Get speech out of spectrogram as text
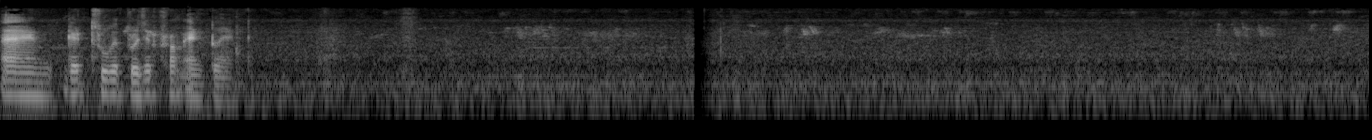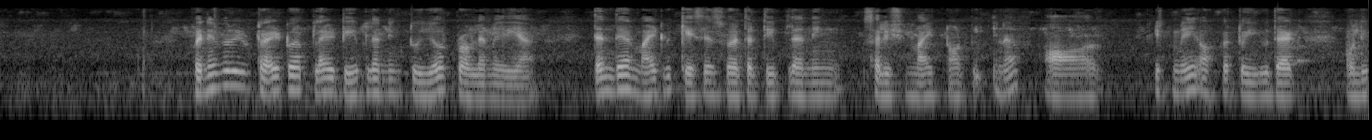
and get through a project from end to end. Whenever you try to apply deep learning to your problem area, then there might be cases where the deep learning solution might not be enough, or it may occur to you that only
